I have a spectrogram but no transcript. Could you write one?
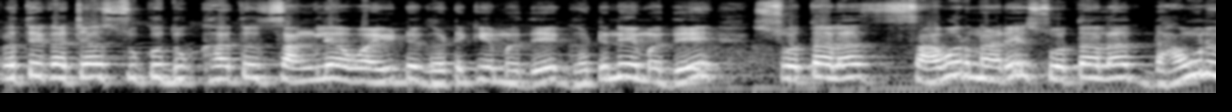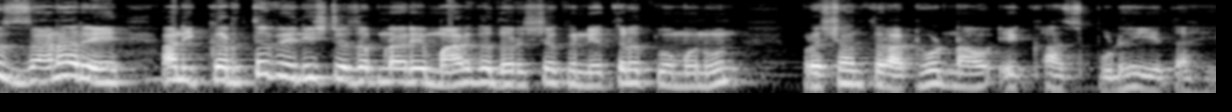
प्रत्येकाच्या सुखदुःखात चांगल्या वाईट घटकेमध्ये घटनेमध्ये स्वतःला सावरणारे स्वतःला धावून जाणारे आणि कर्तव्यनिष्ठ जपणारे मार्गदर्शक नेतृत्व म्हणून प्रशांत राठोड नाव एक आज पुढे येत आहे.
